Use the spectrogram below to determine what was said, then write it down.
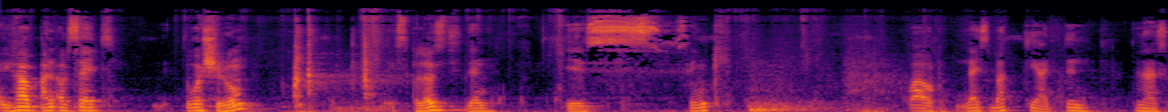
you have an outside washroom. It's closed. Then is sink. Wow, nice backyard. Then there's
